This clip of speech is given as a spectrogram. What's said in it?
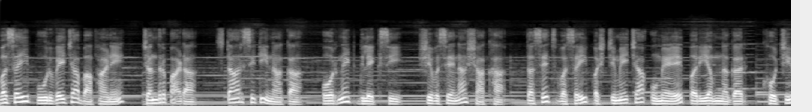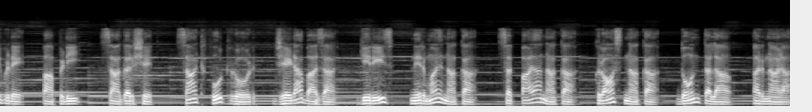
वसई पूर्वेच्या बाफाणे चंद्रपाडा स्टार सिटी नाका ओर्नेट ग्लेक्सी शिवसेना शाखा तसेच वसई पश्चिमेच्या उमेळे परियमनगर खोचिवडे पापडी सागरशेत साठ फूट रोड झेडा बाजार गिरीज निर्मळ नाका सतपाळा नाका क्रॉस नाका दोन तलाव अर्नाळा.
